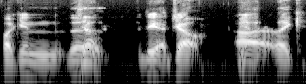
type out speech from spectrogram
fucking the Joe. Yeah Joe uh like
